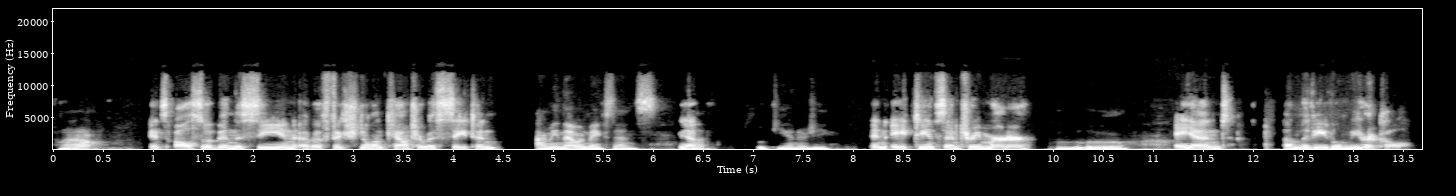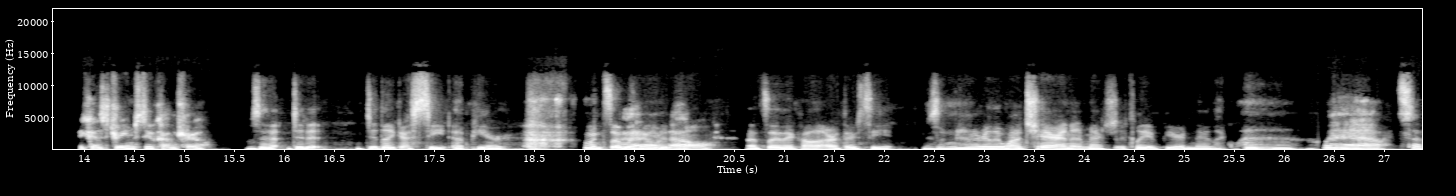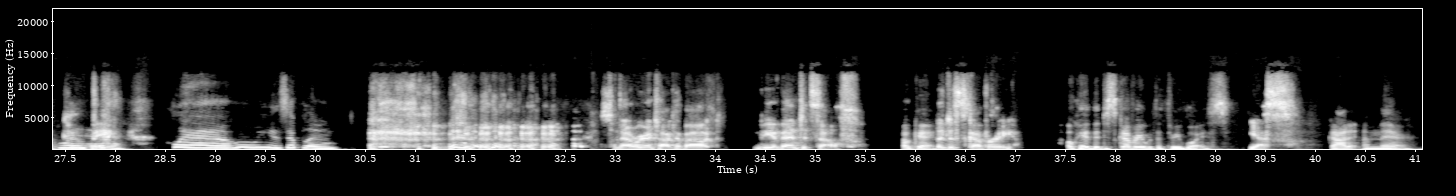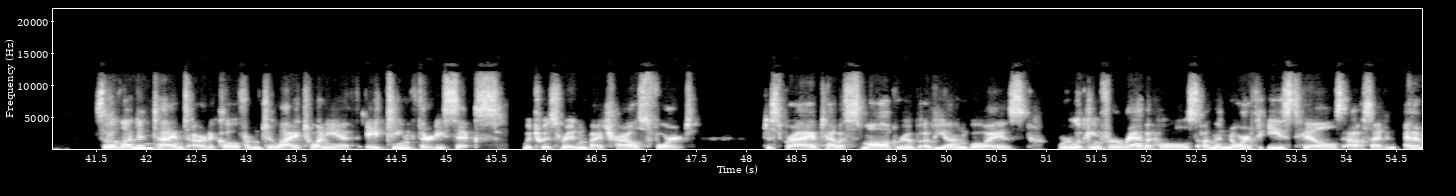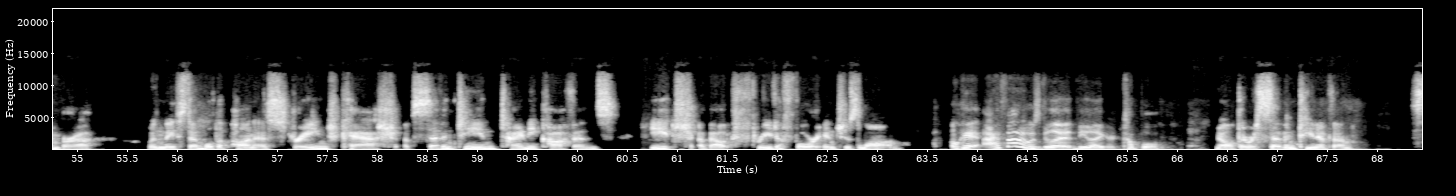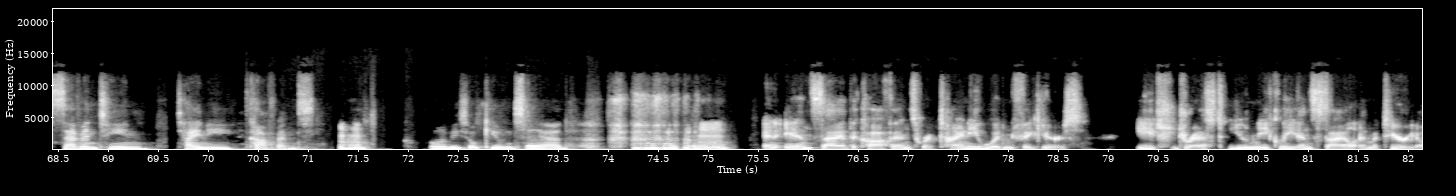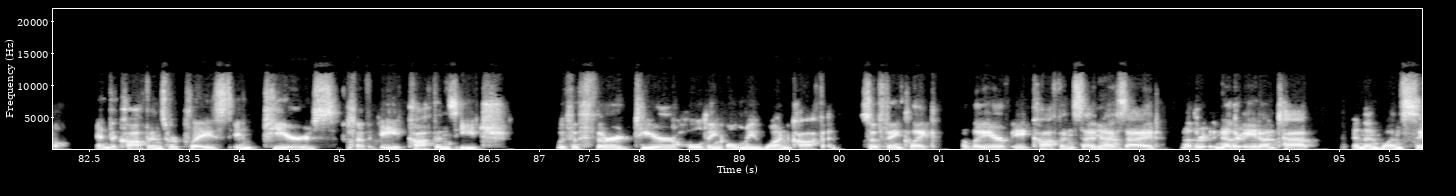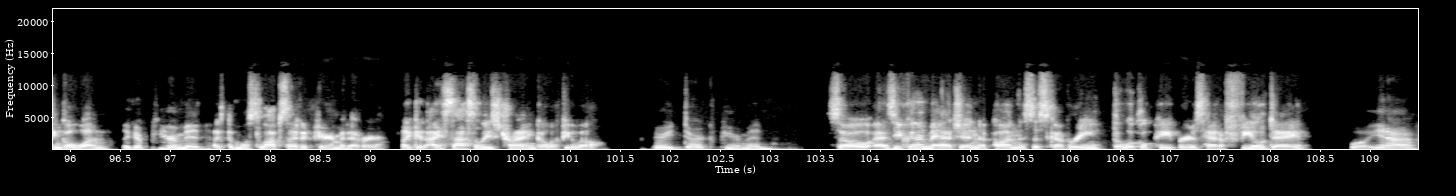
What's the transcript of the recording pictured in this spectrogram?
Wow. It's also been the scene of a fictional encounter with Satan, I mean, that would make sense. Yep. Uh, spooky energy. An 18th century murder, Ooh. and a medieval miracle because dreams do come true. Was it, did it, did like a seat appear when someone I don't know. That's why they call it Arthur's seat. He's like, man, I really want a chair. And it magically appeared. And they're like, wow, Wow, it's so comfy. wow, ooh, a Zeppelin. so now we're going to talk about the event itself, Okay. the discovery. Okay. The discovery with the three boys. Yes. Got it. I'm there. So, a London Times article from July 20th, 1836, which was written by Charles Fort, described how a small group of young boys were looking for rabbit holes on the northeast hills outside of Edinburgh when they stumbled upon a strange cache of 17 tiny coffins, each about three to four inches long. Okay. I thought it was going to be like a couple. No, there were 17 of them. 17 tiny coffins. hmm Oh, it'd be so cute and sad. Mhm. And inside the coffins were tiny wooden figures, each dressed uniquely in style and material. And the coffins were placed in tiers of eight coffins each, with a third tier holding only one coffin. So think like a layer of eight coffins side by side, another another eight on top, and then one single one, like a pyramid. like the most lopsided pyramid ever, like an isosceles triangle, if you will. Very dark pyramid. So, as you can imagine, upon this discovery, the local papers had a field day Well, yeah.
